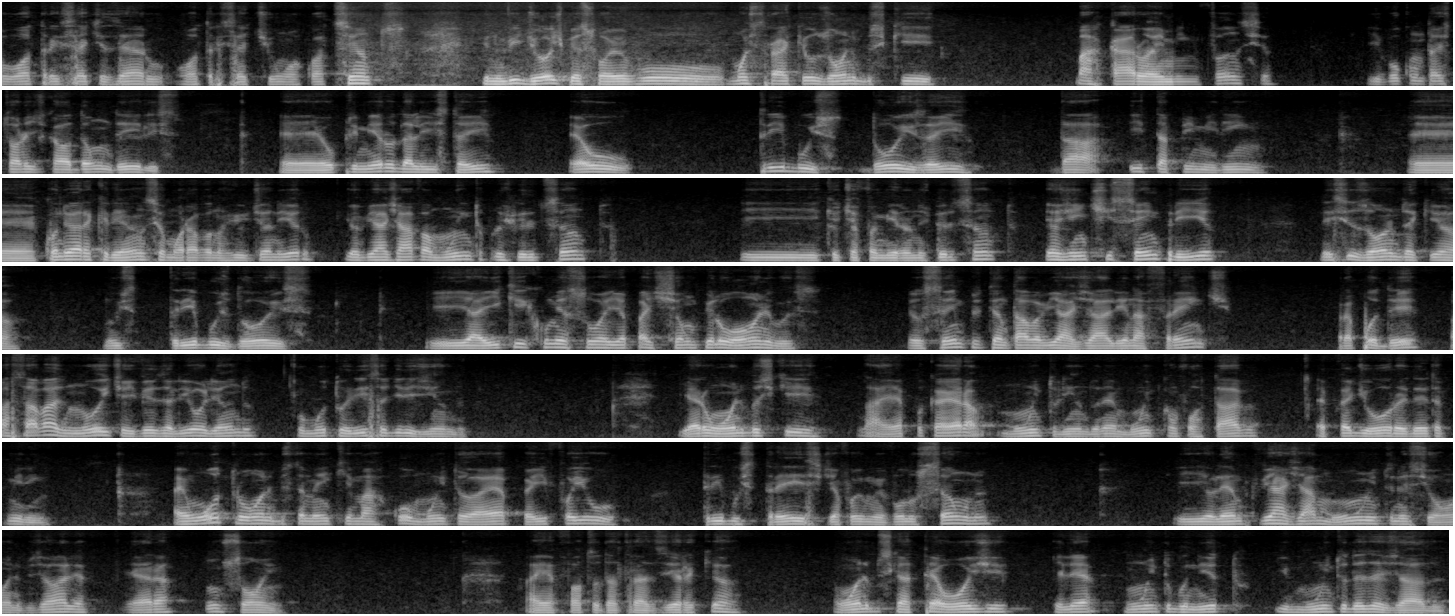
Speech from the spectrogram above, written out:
o O370, O371, O400 e no vídeo de hoje pessoal eu vou mostrar aqui os ônibus que marcaram a minha infância e vou contar a história de cada um deles. É, o primeiro da lista aí é o Tribus 2 aí da Itapemirim. É, quando eu era criança eu morava no Rio de Janeiro e eu viajava muito para o Espírito Santo e que eu tinha família no Espírito Santo e a gente sempre ia nesses ônibus aqui, ó, nos Tribus 2. E aí que começou aí a paixão pelo ônibus. Eu sempre tentava viajar ali na frente para poder passava a noite às vezes ali olhando o motorista dirigindo. E era um ônibus que na época era muito lindo, né? Muito confortável, época de ouro aí da Itapemirim. Aí um outro ônibus também que marcou muito a época aí foi o Tribus 3, que já foi uma evolução, né? E eu lembro que viajar muito nesse ônibus, e olha, era um sonho. Aí a foto da traseira aqui, ó. Um ônibus que até hoje ele é muito bonito e muito desejado.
